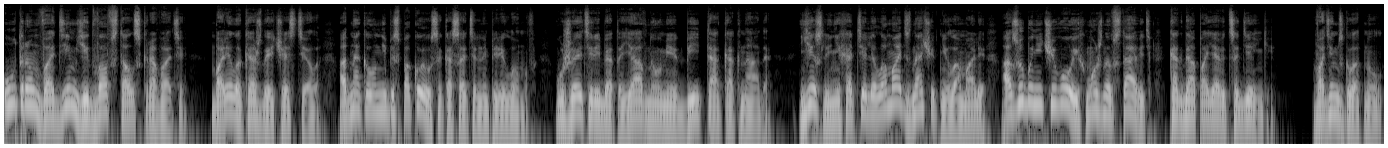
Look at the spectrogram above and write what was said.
Утром Вадим едва встал с кровати. Болела каждая часть тела. Однако он не беспокоился касательно переломов. Уже эти ребята явно умеют бить так, как надо. Если не хотели ломать, значит не ломали. А зубы ничего, их можно вставить, когда появятся деньги. Вадим сглотнул.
